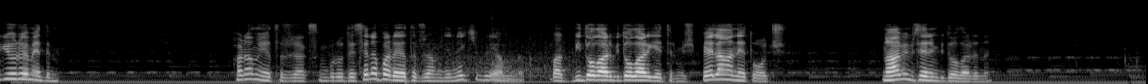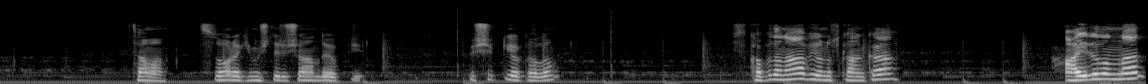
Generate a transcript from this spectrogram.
göremedim. Para mı yatıracaksın bro? Desene para yatıracağım diye. Ne kimliği amına? Bak bir dolar bir dolar getirmiş. Belanet oç. Ne yapayım senin bir dolarını? Tamam. Sonraki müşteri şu anda yok. Bir ışık yakalım. Siz kapıda ne yapıyorsunuz kanka? Ayrılın lan.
